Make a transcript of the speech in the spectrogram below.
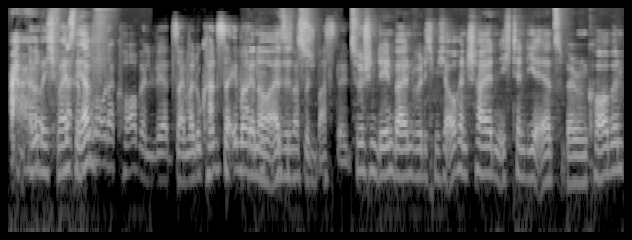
also, aber ich weiß nicht. Ja, oder Corbin wird sein, weil du kannst da immer genau, also was mit basteln. Zwischen den beiden würde ich mich auch entscheiden. Ich tendiere eher zu Baron Corbin.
